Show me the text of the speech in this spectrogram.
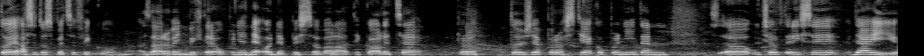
To je asi to specifikum. Zároveň bych teda úplně neodepisovala ty koalice protože prostě jako plní ten uh, účel, který si dají.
